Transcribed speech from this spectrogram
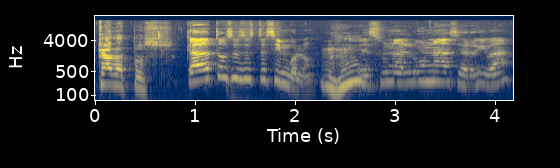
cada tos? Cada tos es este símbolo. Es una luna hacia arriba.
